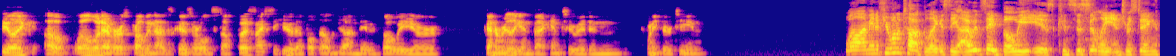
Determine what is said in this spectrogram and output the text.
feel like, oh, well, whatever. It's probably not as good as their old stuff, but it's nice to hear that both Elton John and David Bowie are kind of really getting back into it in 2013. Well, I mean, if you want to talk legacy, I would say Bowie is consistently interesting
